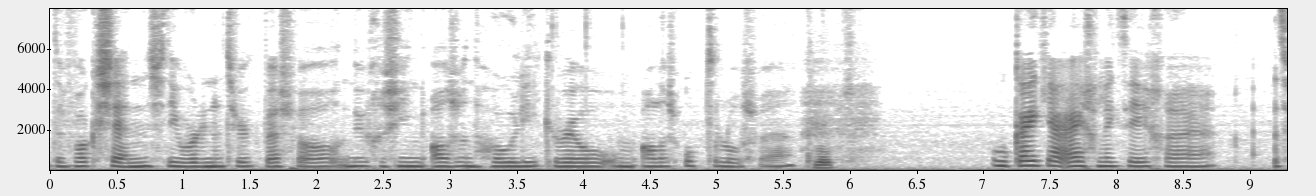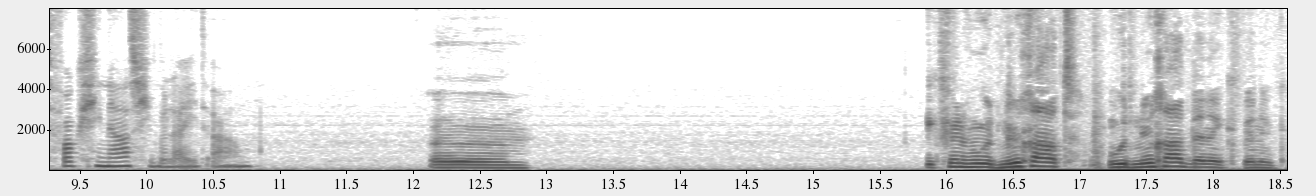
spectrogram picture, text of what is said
de vaccins, die worden natuurlijk best wel nu gezien als een holy grail om alles op te lossen. Klopt. Hoe kijk jij eigenlijk tegen het vaccinatiebeleid aan? Ehm ik vind hoe het nu gaat, hoe het nu gaat, ben ik, ben ik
